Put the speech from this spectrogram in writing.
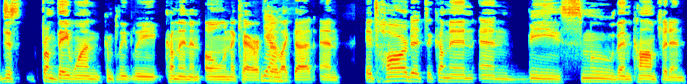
Just from day one, completely come in and own a character Yeah. like that, and it's harder to come in and be smooth and confident.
